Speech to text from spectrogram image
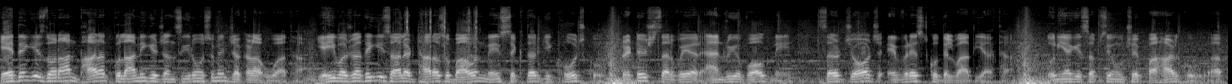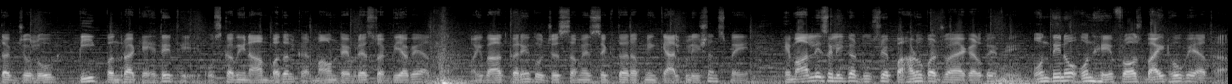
कहते हैं कि इस दौरान भारत गुलामी के जंजीरों से जकड़ा हुआ था। यही वजह थी कि साल अठारह सौ बावन में सिकदर की खोज को ब्रिटिश सर्वेयर एंड्रियो बॉग ने सर जॉर्ज एवरेस्ट को दिलवा दिया था। दुनिया के सबसे ऊँचे पहाड़ को अब तक जो लोग पीक पंद्रह कहते थे, उसका भी नाम बदलकर माउंट एवरेस्ट रख दिया गया था। वही बात करें तो जिस समय सिकदर अपनी कैलकुलेशंस में हिमालय से लेकर दूसरे पहाड़ों पर जाया करते थे, उन दिनों उन्हें फ्रॉस्ट बाइट हो गया था।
